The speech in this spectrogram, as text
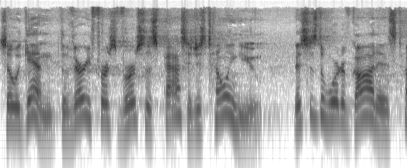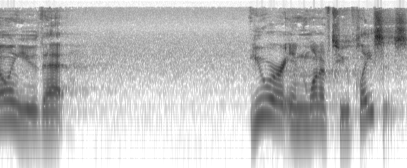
So, again, the very first verse of this passage is telling you this is the Word of God, and it's telling you that you are in one of two places.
